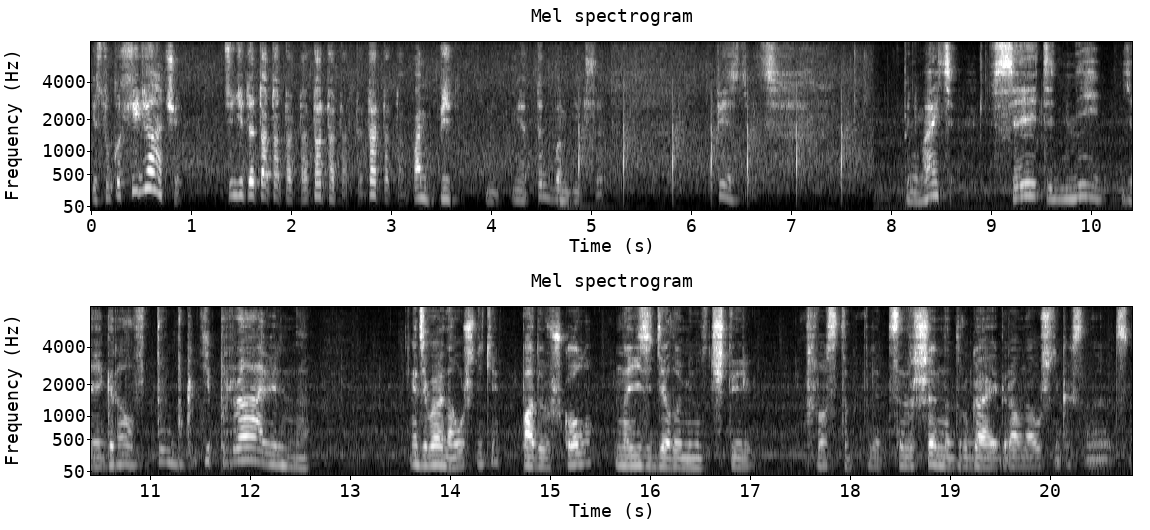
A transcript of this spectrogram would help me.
и, сука, херячит? Сидит и та та та та та та та та та та бомбит. Нет, так бомбит, что Пиздец. Понимаете? Все эти дни я играл в пубг неправильно. Одеваю наушники, падаю в школу, на изи делаю минус 4. Просто, блядь, совершенно другая игра в наушниках становится.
